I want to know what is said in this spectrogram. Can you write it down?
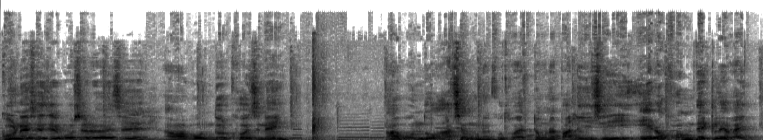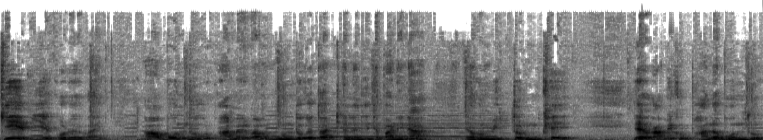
কোন এসে যে বসে রয়েছে? আমার বন্ধুর খোঁজ নেই। আমার বন্ধু আছে মনে হয়, কোথাও একটা মনে হয় পালিয়েছে। এরকম দেখলে ভাই কে বিয়ে করবে ভাই? আমার বন্ধু আমি আমার বন্ধুকে তো আর ঠেলে দিতে পারি না এরকম মৃত্যুর মুখে। যাই হোক আমি খুব ভালো বন্ধু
